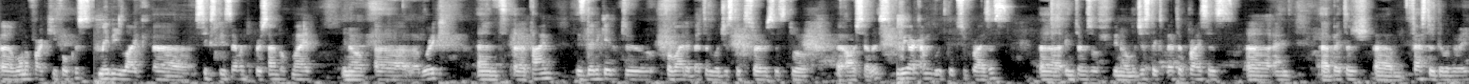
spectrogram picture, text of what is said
uh, one of our key focus. Maybe like uh, 60, 70 percent of my you know uh, work and time is dedicated to provide a better logistics services to our sellers. We are coming with good surprises uh, in terms of you know logistics, better prices, uh, and uh, better, um, faster delivery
